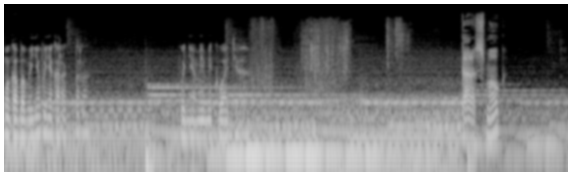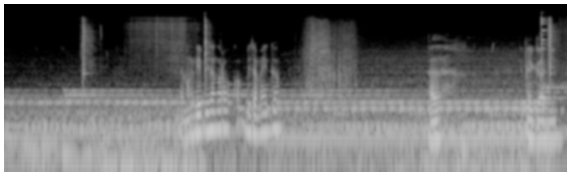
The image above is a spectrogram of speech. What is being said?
Muka babinya punya karakter. Punya mimik wajah. Got a smoke? memang dia bisa ngerokok bisa megang? Alah dipegangin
